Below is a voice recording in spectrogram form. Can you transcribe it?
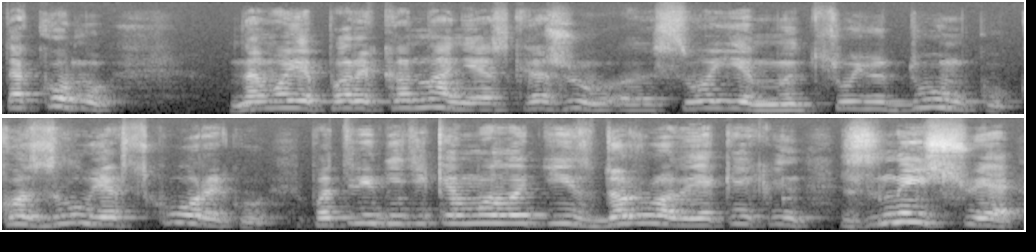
такому на моє переконання, я скажу е, своє, свою думку, козлу, як скорику, потрібні тільки молоді, здорові, яких він знищує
